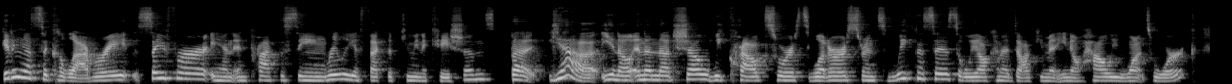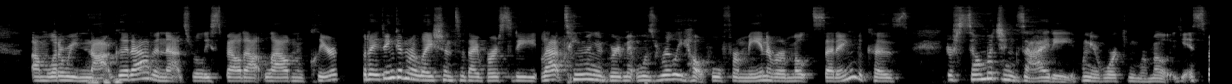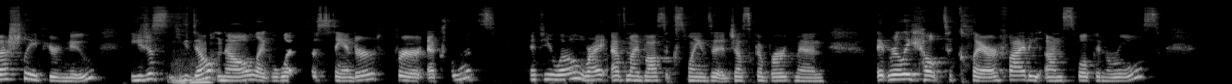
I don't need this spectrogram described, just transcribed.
getting us to collaborate safer and in practicing really effective communications. But yeah, you know, in a nutshell, we crowdsource what are our strengths and weaknesses. So we all kind of document, you know, how we want to work um, what are we not mm-hmm. good at? And that's really spelled out loud and clear. But I think in relation to diversity, that teaming agreement was really helpful for me in a remote setting because there's so much anxiety when you're working remote, especially if you're new. You just you mm-hmm. don't know like what's the standard for excellence, if you will, right? As my boss explains it, Jessica Bergman, it really helped to clarify the unspoken rules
